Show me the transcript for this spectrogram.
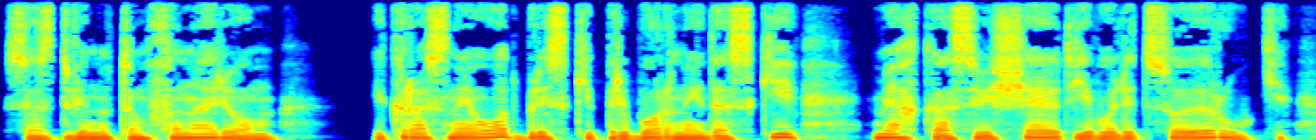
со сдвинутым фонарем, и красные отблески приборной доски мягко освещают его лицо и руки —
